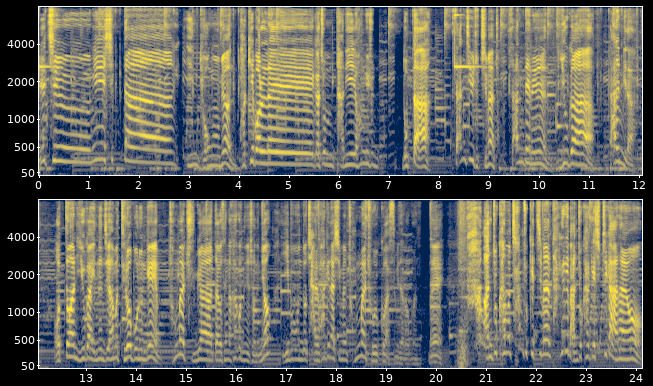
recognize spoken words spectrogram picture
1층이 식당인 경우면 바퀴벌레가 좀 다닐 확률이 좀 높다. 싼 집이 좋지만 싼 데는 이유가 따릅니다. 어떠한 이유가 있는지 한번 들어보는 게 정말 중요하다고 생각하거든요. 저는요. 이 부분도 잘 확인하시면 정말 좋을 것 같습니다, 여러분. 네. 다 만족하면 참 좋겠지만 당연히 만족하기가 쉽지가 않아요.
